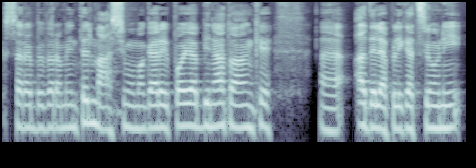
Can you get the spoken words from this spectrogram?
sarebbe veramente il massimo, magari poi abbinato anche eh, a delle applicazioni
